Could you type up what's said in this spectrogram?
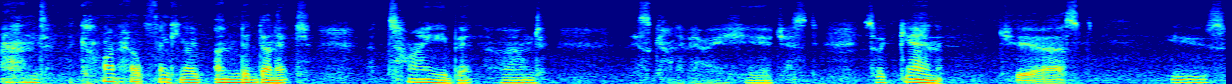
And I can't help thinking I've underdone it tiny bit around this kind of area here. Just so again, just use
